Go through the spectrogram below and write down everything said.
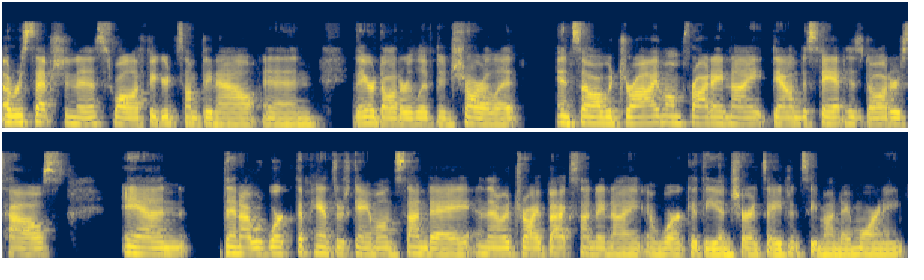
a receptionist while I figured something out. And their daughter lived in Charlotte. And so I would drive on Friday night down to stay at his daughter's house. And then I would work the Panthers game on Sunday. And then I would drive back Sunday night and work at the insurance agency Monday morning.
